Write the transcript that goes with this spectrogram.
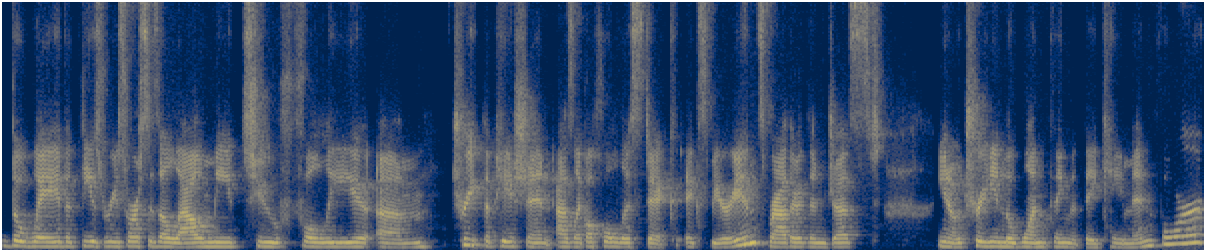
the way that these resources allow me to fully um, treat the patient as like a holistic experience rather than just you know treating the one thing that they came in for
